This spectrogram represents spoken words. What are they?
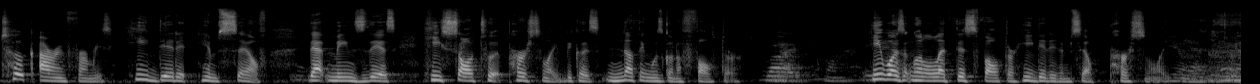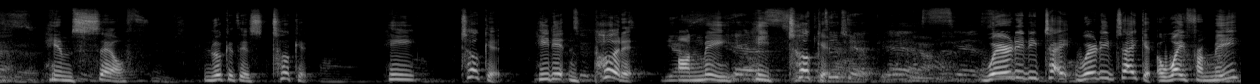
took our infirmities. He did it Himself. That means this He saw to it personally because nothing was going to falter. Right. He wasn't going to let this falter. He did it Himself personally. Himself, look at this, took it. He took it. He didn't put it on me. He took it. Where did he take where did he take it? Away from me?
